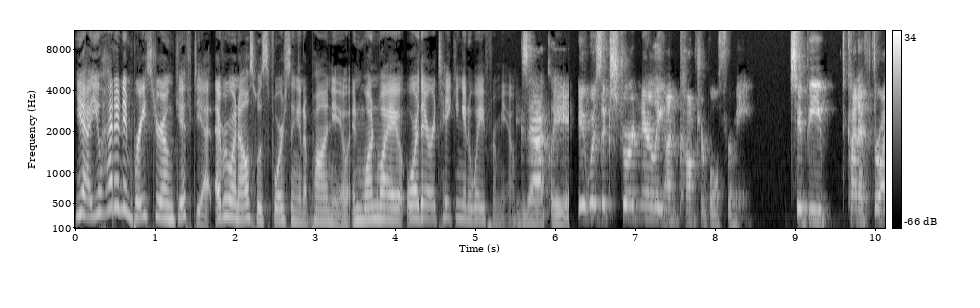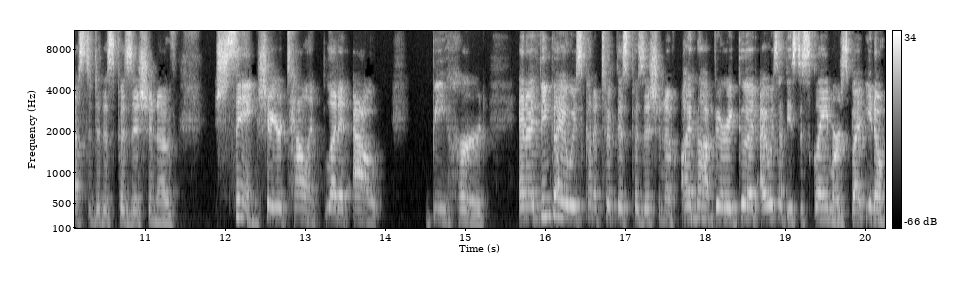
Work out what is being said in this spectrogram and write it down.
Yeah, you hadn't embraced your own gift yet. Everyone else was forcing it upon you in one way, or they were taking it away from you. Exactly. It was extraordinarily uncomfortable for me to be kind of thrust into this position of sing, share your talent, let it out, be heard. And I think I always kind of took this position of I'm not very good. I always had these disclaimers, but you know,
